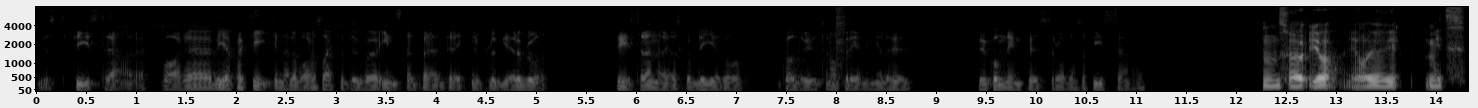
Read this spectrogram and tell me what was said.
just fystränare. Var det via praktiken eller var det sagt att du var inställd på det direkt när du pluggade i Örebro att fystränare jag ska bli och då gav du ut i någon förening eller hur? Hur kom du in på just rollen som fystränare? Mm, så jag, jag är, ju, mitt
